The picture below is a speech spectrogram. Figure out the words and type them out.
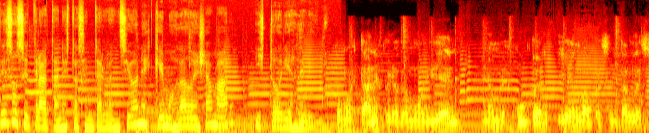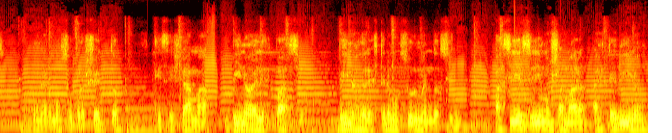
De eso se tratan estas intervenciones que hemos dado en llamar historias de vino. ¿Cómo están? Espero que muy bien. Mi nombre es Cooper y vengo a presentarles un hermoso proyecto que se llama Vino del Espacio, vinos del extremo sur mendocino. Así decidimos llamar a este vino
